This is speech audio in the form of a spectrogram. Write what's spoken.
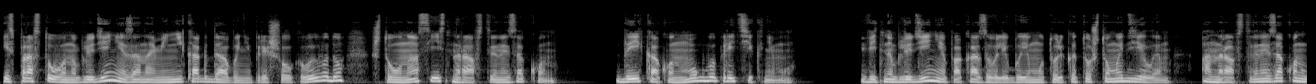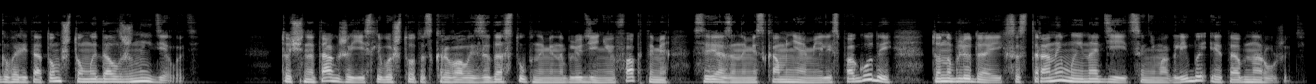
из простого наблюдения за нами никогда бы не пришел к выводу, что у нас есть нравственный закон. Да и как он мог бы прийти к нему? Ведь наблюдения показывали бы ему только то, что мы делаем, а нравственный закон говорит о том, что мы должны делать. Точно так же, если бы что-то скрывалось за доступными наблюдению фактами, связанными с камнями или с погодой, то, наблюдая их со стороны, мы и надеяться не могли бы это обнаружить.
